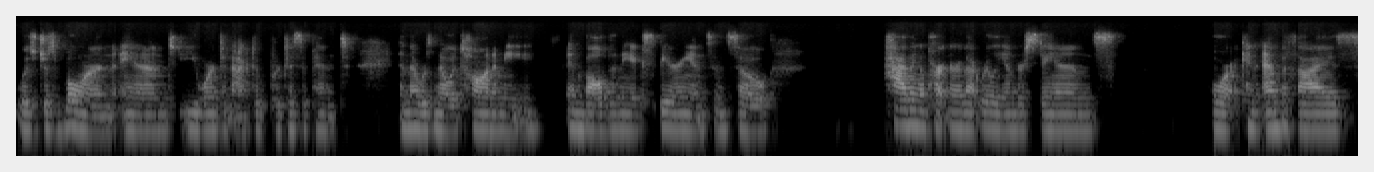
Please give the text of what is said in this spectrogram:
was just born and you weren't an active participant and there was no autonomy involved in the experience. And so having a partner that really understands or can empathize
